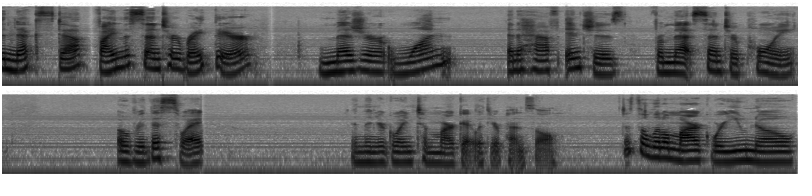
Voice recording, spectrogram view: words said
The next step, find the center right there, measure one and a half inches from that center point over this way, and then you're going to mark it with your pencil. Just a little mark where you know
